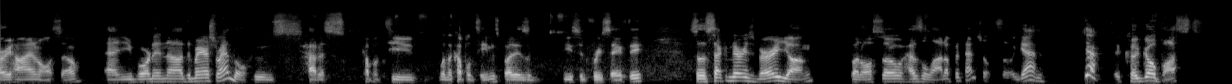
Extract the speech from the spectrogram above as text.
very high on also. And you brought in uh, Damarious Randall, who's had a s- couple of te- with a couple of teams, but is a decent free safety. So the secondary is very young, but also has a lot of potential. So again, yeah, it could go bust,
